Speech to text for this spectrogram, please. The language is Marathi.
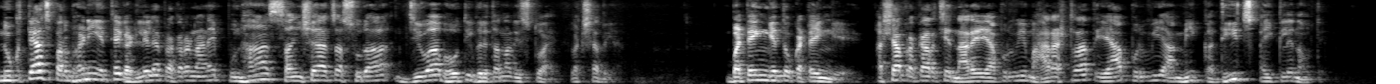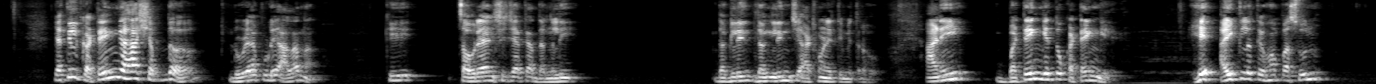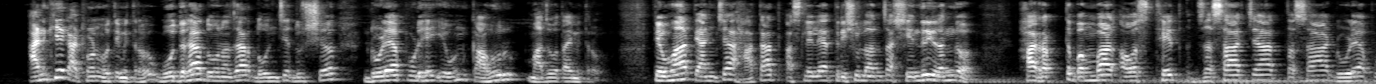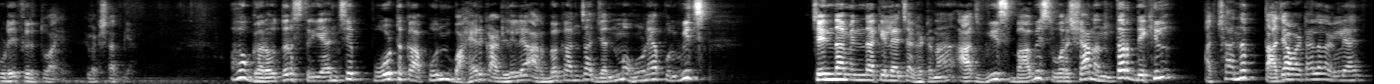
नुकत्याच परभणी येथे घडलेल्या प्रकरणाने पुन्हा संशयाचा सुरा जीवाभोवती फिरताना दिसतो आहे लक्षात घ्या. बटेंगे तो कटेंगे. अशा प्रकारचे नारे यापूर्वी महाराष्ट्रात यापूर्वी आम्ही कधीच ऐकले नव्हते. यातील कटेंग हा शब्द डोळ्यापुढे आला ना की चौऱ्याऐंशीच्या त्या दंगली दगली दंगलींची आठवण येते मित्र हो. आणि बटेंगे तो कटेंगे हे ऐकलं तेव्हापासून आणखी एक आठवण होते मित्र हो. गोधरा दोन हजार दोनचे दृश्य डोळ्यापुढे येऊन काहूर माजवत आहे मित्र हो. तेव्हा त्यांच्या हातात असलेल्या त्रिशूलांचा शेंद्री रंग हा रक्तबंबाळ अवस्थेत जसाच्या तसा डोळ्यापुढे फिरतो आहे. लक्षात घ्या. अहो गरोदर स्त्रियांचे पोट कापून बाहेर काढलेल्या अर्भकांचा जन्म होण्यापूर्वीच चेंदामेंदा केल्याच्या घटना आज वीस बावीस वर्षानंतर देखील अचानक ताज्या वाटायला लागल्या आहेत.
